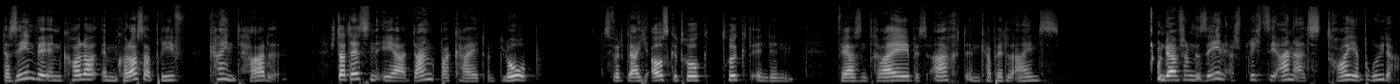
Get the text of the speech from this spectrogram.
da sehen wir im Kolosserbrief kein Tadel. Stattdessen eher Dankbarkeit und Lob. Das wird gleich ausgedrückt in den Versen 3 bis 8 in Kapitel 1. Und wir haben schon gesehen, er spricht sie an als treue Brüder.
